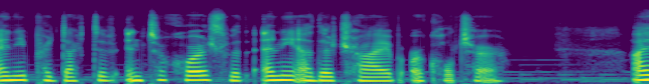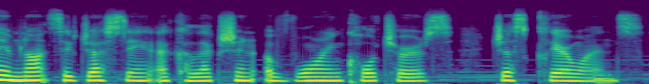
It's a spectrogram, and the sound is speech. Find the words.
any productive intercourse with any other tribe or culture. I am not suggesting a collection of warring cultures, just clear ones.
